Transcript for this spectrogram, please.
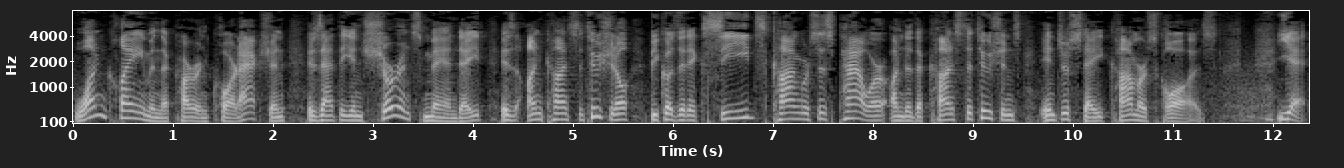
One claim in the current court action is that the insurance mandate is unconstitutional because it exceeds Congress's power under the Constitution's Interstate Commerce Clause. Yet,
